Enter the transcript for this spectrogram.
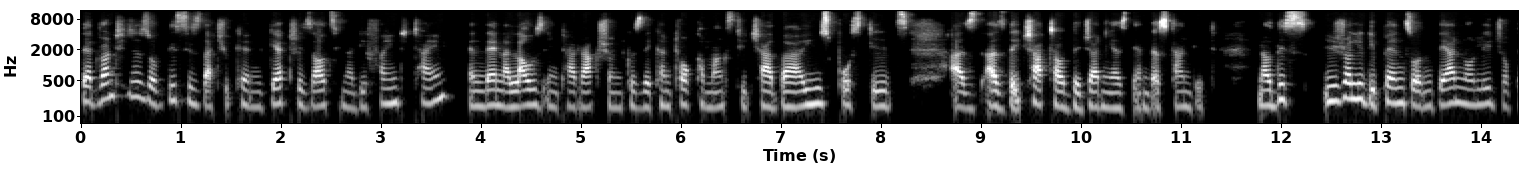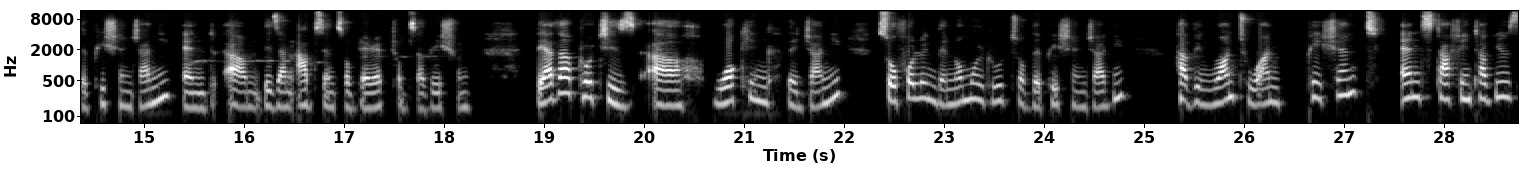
The advantages of this is that you can get results in a defined time and then allows interaction because they can talk amongst each other, use post-its as, as they chat out the journey as they understand it. Now, this usually depends on their knowledge of the patient journey and um, there's an absence of direct observation. The other approach is uh, walking the journey. So following the normal route of the patient journey, having one-to-one -one patient and staff interviews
